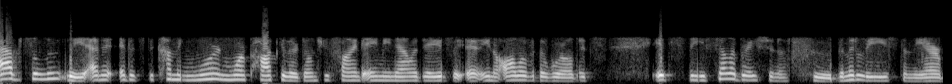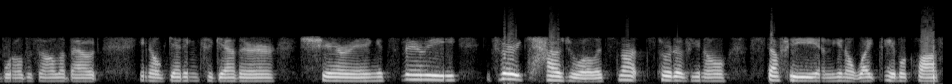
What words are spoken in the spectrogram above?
Absolutely, and it, it's becoming more and more popular. Don't you find, Amy? Nowadays, uh, you know, all over the world, it's it's the celebration of food. The Middle East and the Arab world is all about, you know, getting together, sharing. It's very, it's very casual. It's not sort of, you know, stuffy and, you know, white tablecloths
